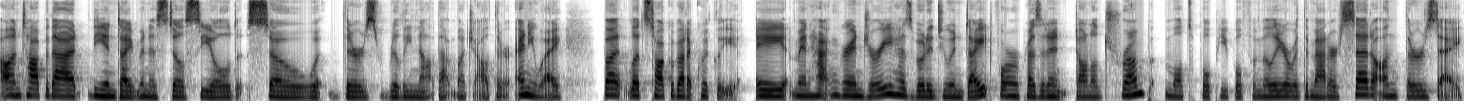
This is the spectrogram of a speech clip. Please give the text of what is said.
on top of that, the indictment is still sealed, so there's really not that much out there anyway. But let's talk about it quickly. A Manhattan grand jury has voted to indict former President Donald Trump. Multiple people familiar with the matter said on Thursday.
